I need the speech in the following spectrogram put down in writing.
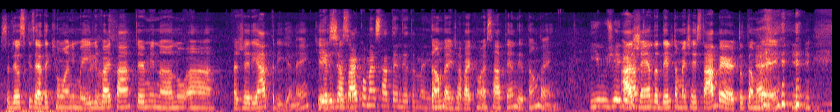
Se Deus quiser, daqui a um ano e meio ele vai estar tá terminando a, a geriatria, né? e é ele já vai começar a atender também? Também, já vai começar a atender também. E o geriatra... A agenda dele também já está aberta também. É.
